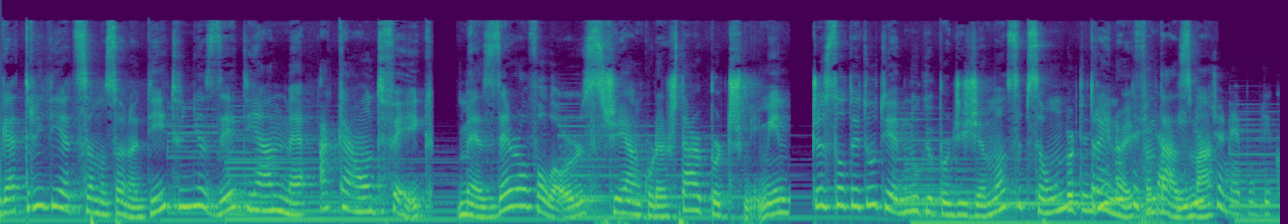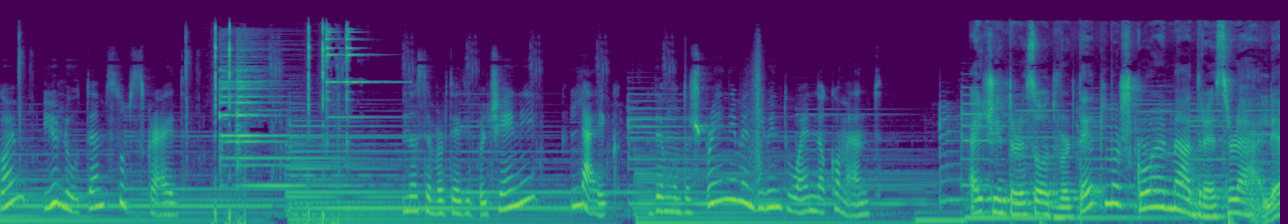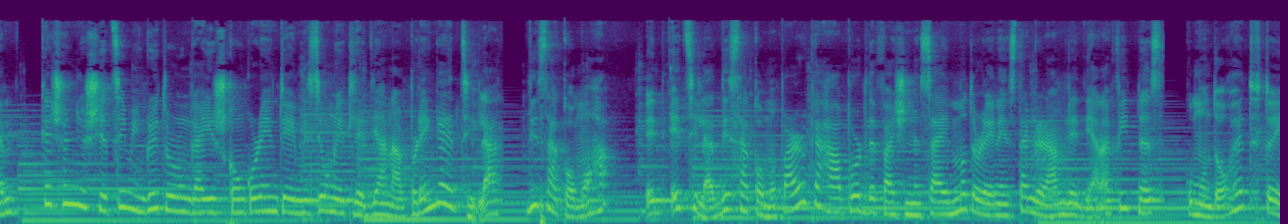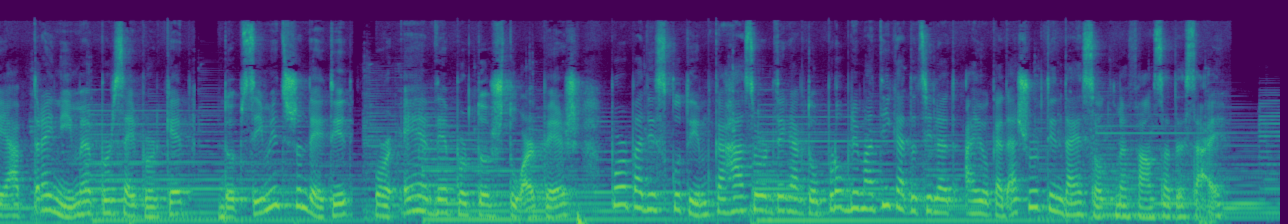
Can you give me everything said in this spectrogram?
Nga 30 sms në ditë, 20 janë me account fake, me zero followers që janë kureshtar për çmimin. Që sot e tutje nuk ju përgjigjem më sepse unë nuk trajnoj fantazma. Për të rejat më të reja që ne publikojmë, ju lutem subscribe. Nëse vërtet i pëlqeni, like dhe mund të shprehni mendimin tuaj në koment. Ai që interesohet vërtet më shkruan me adresë reale. Ka qenë një shqetësim i ngritur nga ish konkurrentja e emisionit Lediana Prenga e cila disa kohë më e cila disa kohë më parë ka hapur dhe faqen e saj më të re në Instagram Lediana Fitness, ku mundohet të japë trajnime për sa i përket dobësimit shëndetit, por edhe për të shtuar peshë, por pa diskutim ka hasur dhe nga këto problematika të cilat ajo ka dashur t'i ndajë sot me fansat e saj.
